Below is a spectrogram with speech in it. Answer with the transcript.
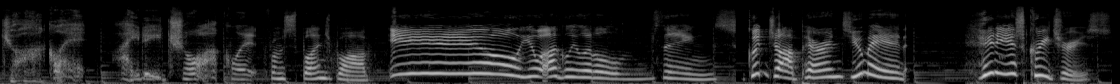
Chocolate. I'd eat chocolate from SpongeBob. Ew, you ugly little things. Good job, parents. You made hideous creatures.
